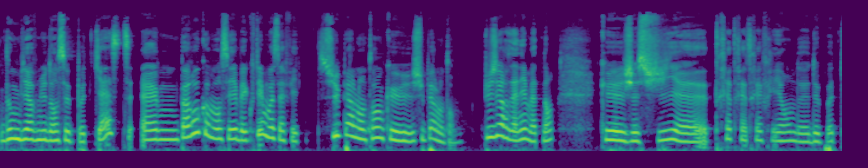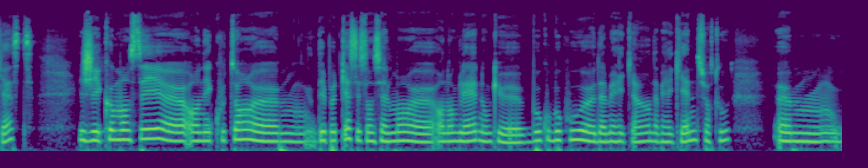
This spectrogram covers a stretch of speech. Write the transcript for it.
donc bienvenue dans ce podcast. Euh, par où commencer? Bah écoutez, moi ça fait super longtemps que... Super longtemps, plusieurs années maintenant, que je suis euh, très très très friand de, podcasts. J'ai commencé euh, en écoutant des podcasts essentiellement en anglais, donc beaucoup beaucoup d'américains, d'américaines surtout. on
